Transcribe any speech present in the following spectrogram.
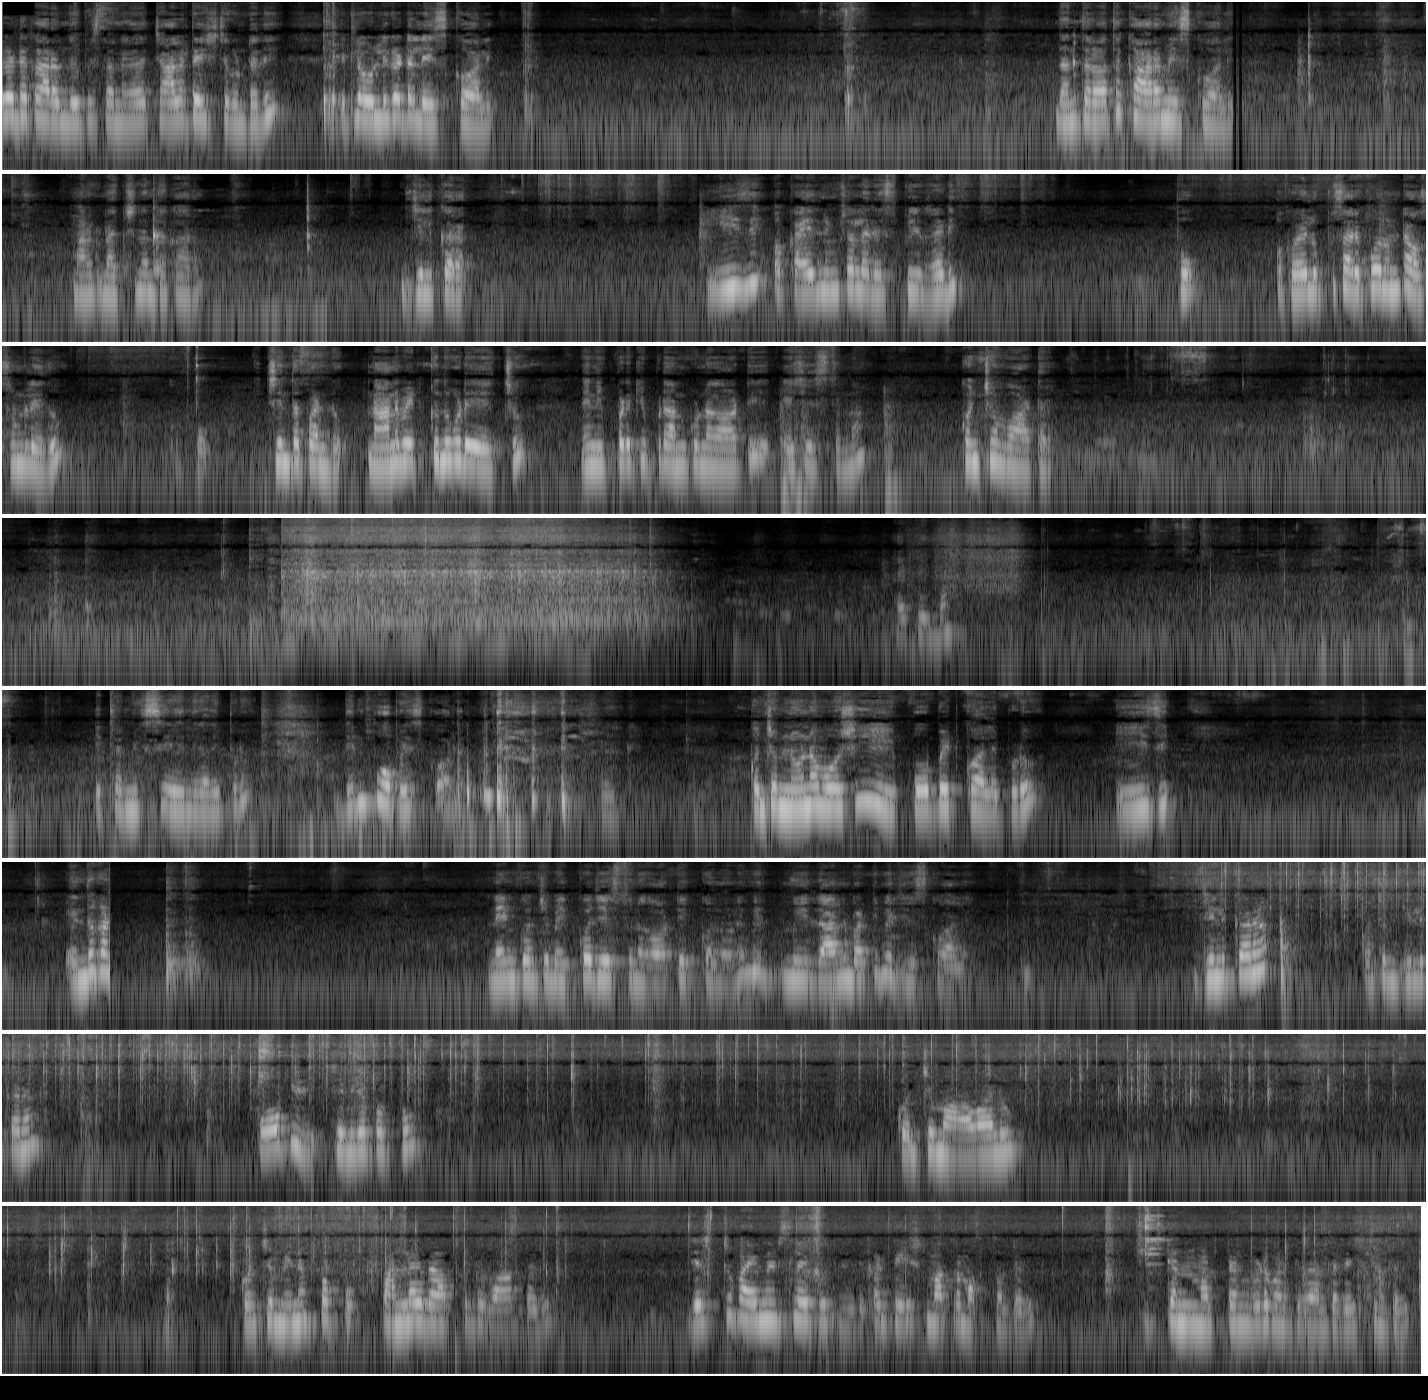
ఉల్లిగడ్డ కారం చూపిస్తాను కదా చాలా టేస్ట్గా ఉంటుంది. ఇట్లా ఉల్లిగడ్డలు వేసుకోవాలి. దాని తర్వాత కారం వేసుకోవాలి. మనకు నచ్చినంత కారం. జీలకర్ర. ఈజీ ఒక ఐదు నిమిషాల రెసిపీ రెడీ. ఉప్పు. ఒకవేళ ఉప్పు సరిపోనుంటే అవసరం లేదు. ఉప్పు. చింతపండు నానబెట్టుకుంది కూడా వేయచ్చు. నేను ఇప్పటికిప్పుడు అనుకున్నా కాబట్టి వేసేస్తున్నా. కొంచెం వాటర్. అయిపోయిందా? ఇట్లా మిక్స్ అయింది కదా ఇప్పుడు. దీన్ని పోపు వేసుకోవాలి. కొంచెం నూనె పోసి పోపు పెట్టుకోవాలి ఇప్పుడు. ఈజీ ఎందుకంటే నేను కొంచెం ఎక్కువ చేస్తున్నా కాబట్టి ఎక్కువ నూనె. మీరు మీ దాన్ని బట్టి మీరు చేసుకోవాలి. జీలకర్ర కొంచెం జీలకర్ర పోపు ఇది శనగపప్పు కొంచెం ఆవాలు కొంచెం మినప్పప్పు పండ్లకు దాక్కుంటే బాగుంటుంది. జస్ట్ ఫైవ్ మినిట్స్లో అయిపోతుంది ఎందుకంటే కానీ టేస్ట్ మాత్రం మస్తుంటుంది చికెన్ మటన్ కూడా మనకి అంత టేస్ట్ ఉంటుంది.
